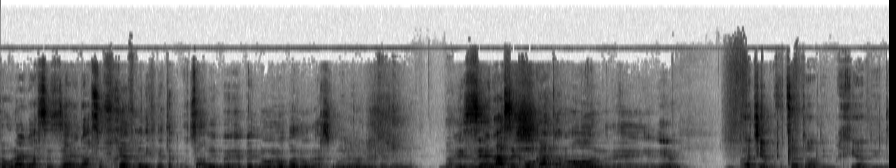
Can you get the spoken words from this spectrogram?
ואולי נעשה זה, נאסוף חבר'ה, נקנה את הקבוצה בלולו, בלולו, איך שקוראים לו. וזה, נעשה כמו קטמון, ועניינים. בת ים קבוצת אוהדים, בחייאת דינה.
